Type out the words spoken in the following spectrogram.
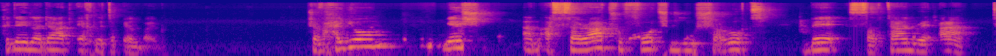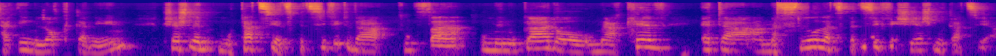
כדי לדעת איך לטפל בהם. עכשיו היום יש עשרה תרופות שמאושרות בסרטן ריאה תאים לא קטנים, כשיש להם מוטציה ספציפית והתרופה הוא מנוגד או הוא מעכב את המסלול הספציפי שיש מוטציה.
